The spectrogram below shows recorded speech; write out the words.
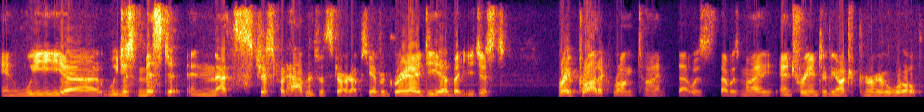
and we uh, we just missed it. And that's just what happens with startups. You have a great idea, but you just right product, wrong time. That was that was my entry into the entrepreneurial world.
